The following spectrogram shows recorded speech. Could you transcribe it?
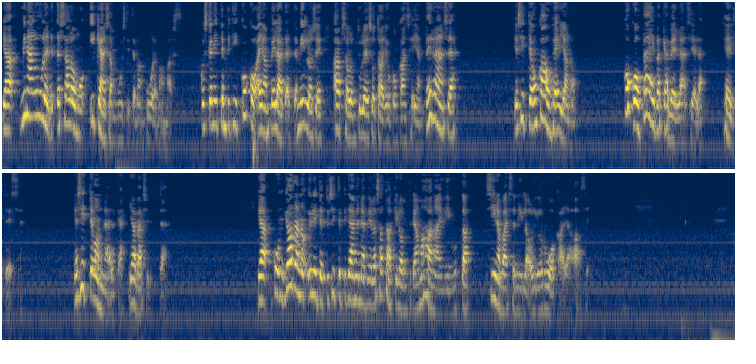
Ja minä luulen, että Salomo ikänsä muisti tämän kuolemanmarssin koska niiden piti koko ajan pelätä, että milloin se Absalom tulee sotajoukon kanssa heidän peräänsä. Ja sitten on kauhean jano. Koko päivä kävellään siellä helteessä. Ja sitten on nälkä ja väsyttää. Ja kun Jordan on ylitetty, sitten pitää mennä vielä 100 kilometriä Mahanaimiin, mutta siinä vaiheessa niillä oli jo ruokaa ja ase.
